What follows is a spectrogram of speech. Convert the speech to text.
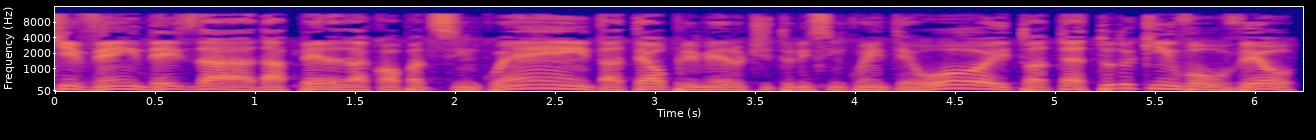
que vem desde a da perda da Copa de 50 até o primeiro título em 58, até tudo que envolveu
